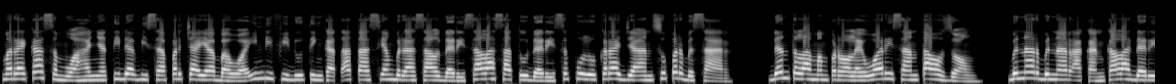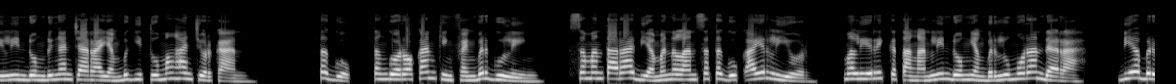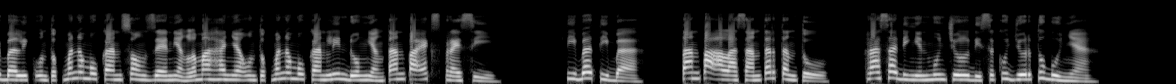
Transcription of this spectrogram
Mereka semua hanya tidak bisa percaya bahwa individu tingkat atas yang berasal dari salah satu dari sepuluh kerajaan super besar, dan telah memperoleh warisan Taozong, benar-benar akan kalah dari Lindung dengan cara yang begitu menghancurkan. Teguk, tenggorokan King Feng berguling. Sementara dia menelan seteguk air liur, melirik ke tangan Lindung yang berlumuran darah. Dia berbalik untuk menemukan Song Zhen yang lemah hanya untuk menemukan Lindung yang tanpa ekspresi. Tiba-tiba, tanpa alasan tertentu, rasa dingin muncul di sekujur tubuhnya.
